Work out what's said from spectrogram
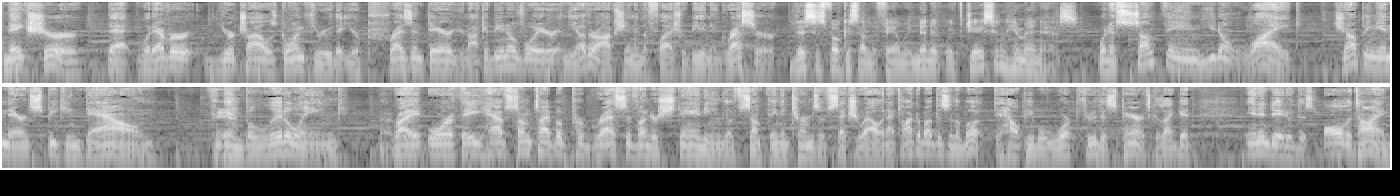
make sure that whatever your child is going through that you're present there. You're not going to be an avoider. And the other option in the flesh would be an aggressor. This is focus on the family minute with jason jimenez. When if something you don't like jumping in there and speaking down yeah. and belittling not right? Good. or if they have some type of progressive understanding of something in terms of sexuality. And i talk about this in the book to help people work through this parents because i get inundated with this all the time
